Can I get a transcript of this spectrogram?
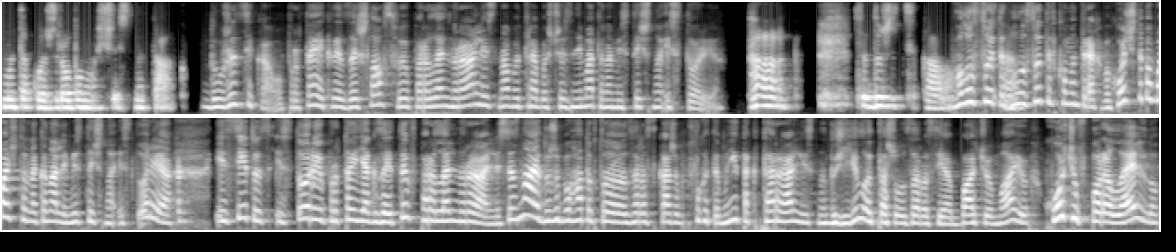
ми також робимо щось не так. Дуже цікаво. Про те, як ти зайшла в свою паралельну реальність, мабуть, треба щось знімати на містичну історію. Так, це дуже цікаво. Голосуйте, Так. голосуйте в коментарях. Ви хочете побачити на каналі Містична історія і всі тут історії про те, як зайти в паралельну реальність. Я знаю, дуже багато хто зараз скаже: слухайте, мені так та реальність надоїла, та що зараз я бачу, маю, хочу в паралельну.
